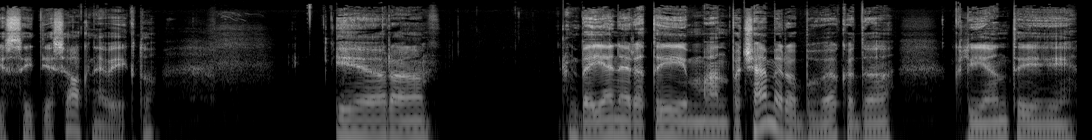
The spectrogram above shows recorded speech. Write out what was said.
jisai tiesiog neveiktų. Ir beje, neretai man pačiam yra buvę, kada klientai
